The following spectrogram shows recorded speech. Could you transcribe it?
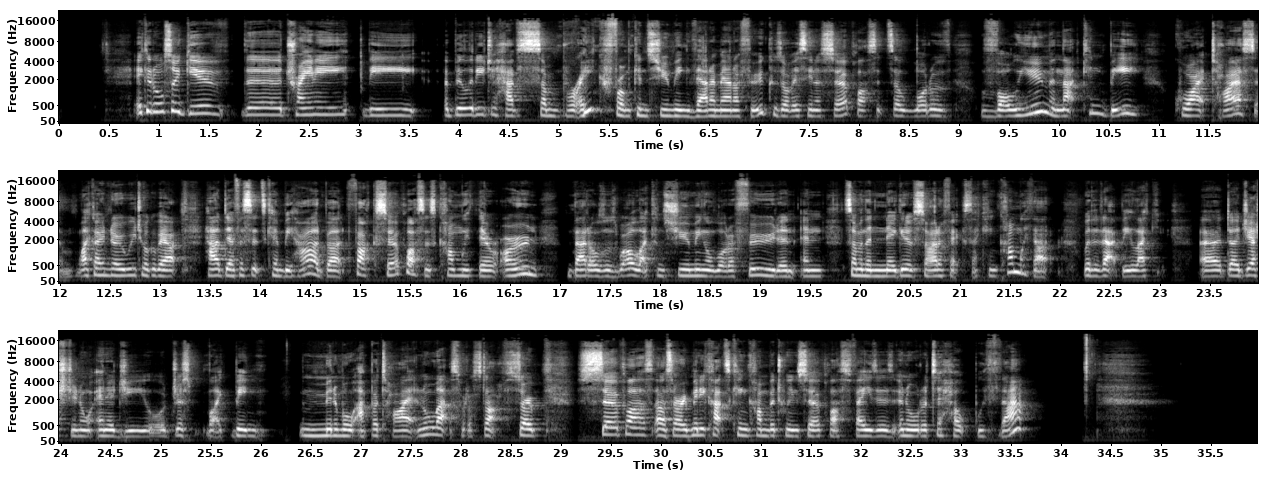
It could also give the trainee the ability to have some break from consuming that amount of food because obviously in a surplus it's a lot of volume and that can be quite tiresome. Like I know we talk about how deficits can be hard, but fuck surpluses come with their own battles as well, like consuming a lot of food and, and some of the negative side effects that can come with that, whether that be like uh, digestion or energy or just like being minimal appetite and all that sort of stuff. So surplus, uh, sorry, mini cuts can come between surplus phases in order to help with that.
